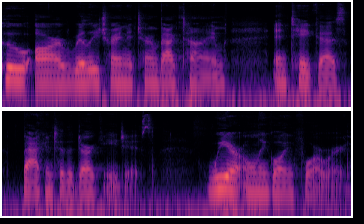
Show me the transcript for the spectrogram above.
who are really trying to turn back time and take us back into the dark ages. We are only going forward.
